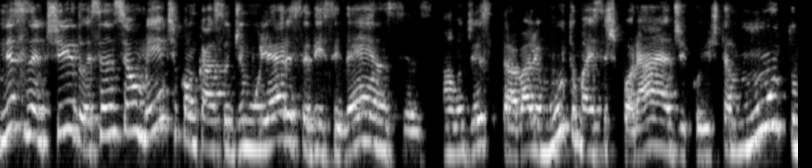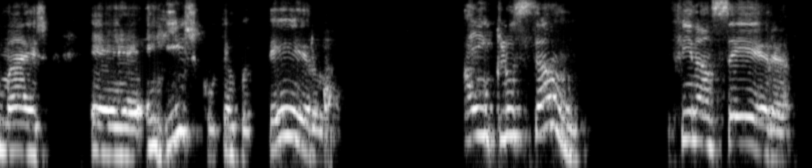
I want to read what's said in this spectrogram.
Nesse sentido, essencialmente com o caso de mulheres e dissidências, onde esse trabalho é muito mais esporádico e está muito mais é, em risco o tempo inteiro, a inclusão financeira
